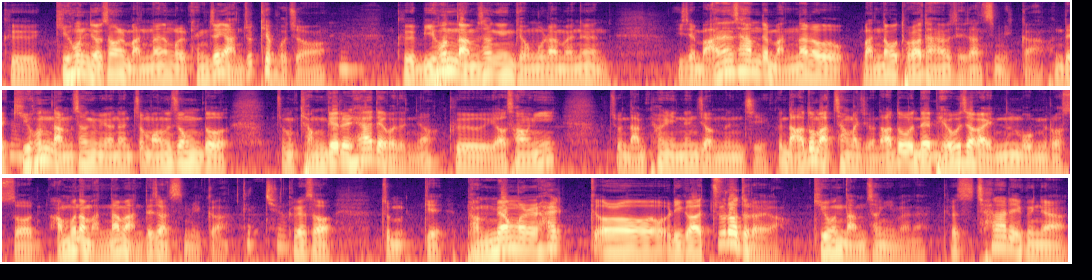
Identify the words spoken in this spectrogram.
그 기혼 여성을 만나는 걸 굉장히 안 좋게 보죠. 그 미혼 남성인 경우라면은 이제 많은 사람들 만나러 만나고 돌아다녀도 되지 않습니까? 근데 기혼 남성이면은 좀 어느 정도 좀 경계를 해야 되거든요. 그 여성이 좀 남편이 있는지 없는지. 그 나도 마찬가지고 나도 내 배우자가 있는 몸으로서 아무나 만나면 안 되지 않습니까? 그렇죠. 그래서 좀 이렇게 변명을 할 거리가 줄어들어요. 기혼 남성이면은. 그래서 차라리 그냥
